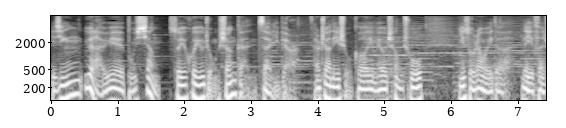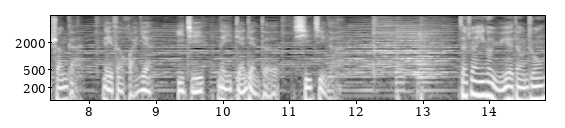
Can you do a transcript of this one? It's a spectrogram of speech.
已经越来越不像，所以会有一种伤感在里边。而这样的一首歌，有没有唱出你所认为的那一份伤感、那一份怀念，以及那一点点的希冀呢？在这样一个雨夜当中，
